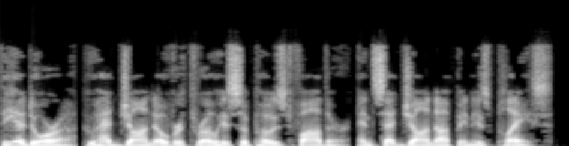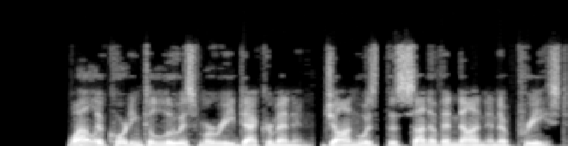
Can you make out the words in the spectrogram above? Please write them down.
Theodora, who had John overthrow his supposed father, and set John up in his place. While according to Louis Marie DeCormenin, John was, the son of a nun and a priest,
